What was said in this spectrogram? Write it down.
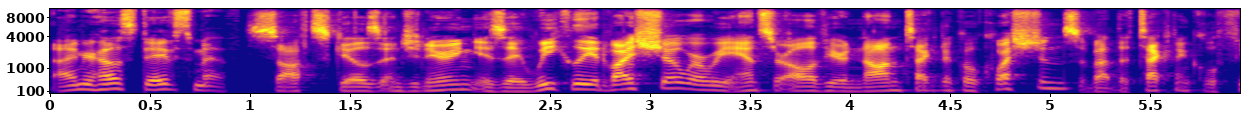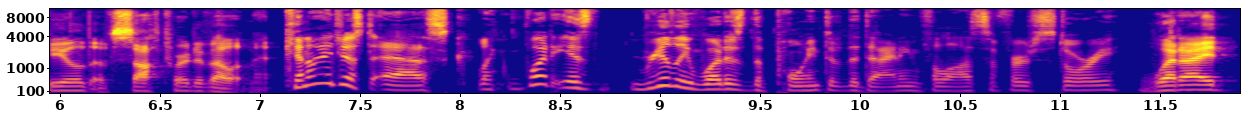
I'm your host, Dave Smith. Soft Skills Engineering is a weekly advice show where we answer all of your non technical questions about the technical field of software development. Can I just ask, like, what is really what is the point of the dining philosopher's story? What I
